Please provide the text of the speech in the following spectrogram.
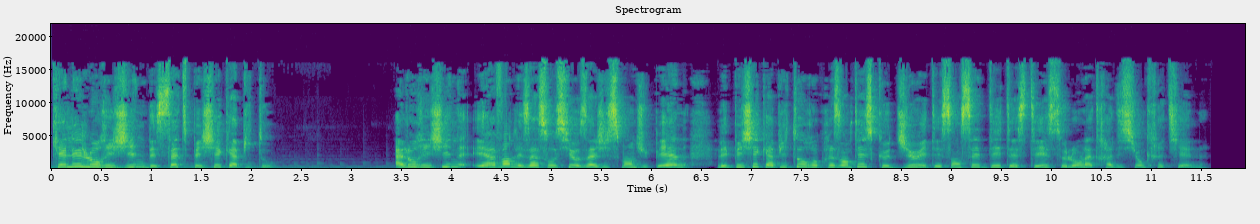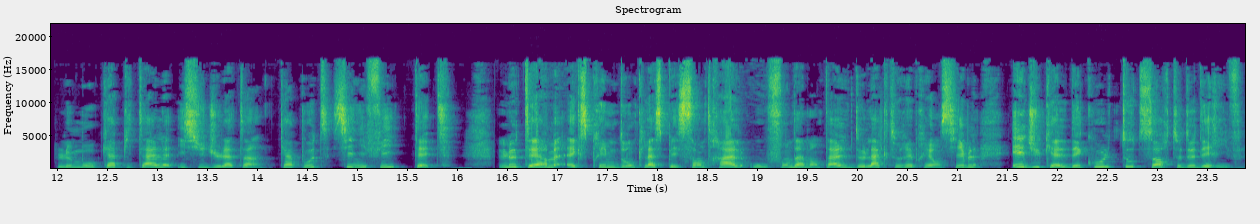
Quelle est l'origine des sept péchés capitaux? À l'origine, et avant de les associer aux agissements du PN, les péchés capitaux représentaient ce que Dieu était censé détester selon la tradition chrétienne. Le mot capital, issu du latin caput, signifie tête. Le terme exprime donc l'aspect central ou fondamental de l'acte répréhensible et duquel découlent toutes sortes de dérives.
